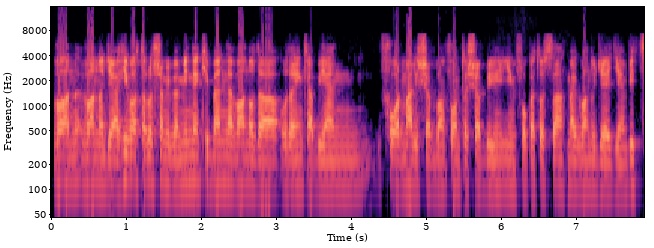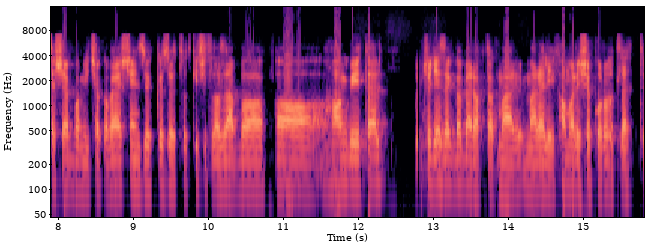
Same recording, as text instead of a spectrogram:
van, van ugye a hivatalos, amiben mindenki benne van, oda, oda inkább ilyen formálisabban fontosabb infokat osztanak, meg. Van ugye egy ilyen viccesebb, ami csak a versenyzők között, ott kicsit lazább a, a hangvétel, úgyhogy ezekbe beraktak már, már elég hamar, és akkor ott lett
